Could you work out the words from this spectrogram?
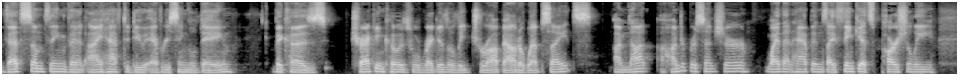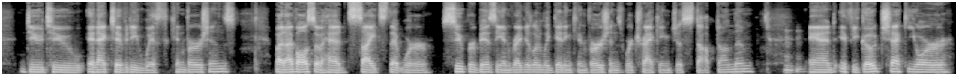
that's something that i have to do every single day because tracking codes will regularly drop out of websites. I'm not 100% sure why that happens. I think it's partially due to inactivity with conversions. But I've also had sites that were super busy and regularly getting conversions where tracking just stopped on them. Mm-hmm. And if you go check your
